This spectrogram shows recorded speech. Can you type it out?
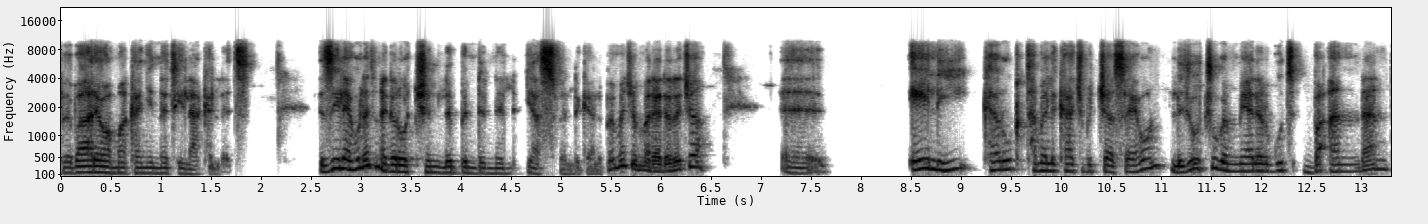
በባሪያው አማካኝነት የላከለት። እዚህ ላይ ሁለት ነገሮችን ልብ እንድንል ያስፈልጋል። በመጀመሪያ ደረጃ ኤሊ ከሩቅ ተመልካች ብቻ ሳይሆን ልጆቹ በሚያደርጉት በአንዳንድ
